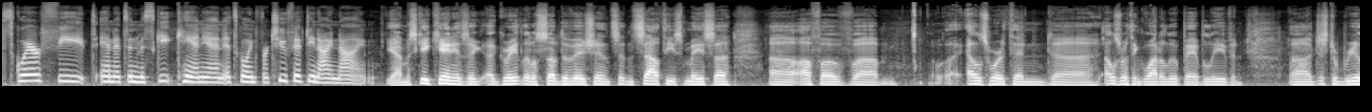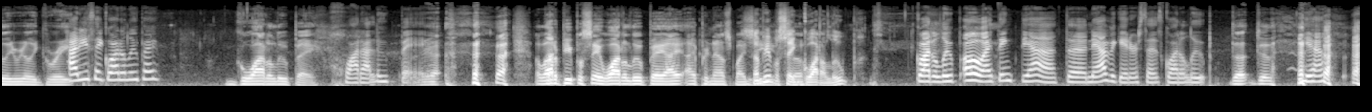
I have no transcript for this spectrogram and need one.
square feet, and it's in Mesquite Canyon. It's going for 259.9. Yeah, Mesquite Canyon is a, a great little subdivision. It's in southeast Mesa, uh, off of um, Ellsworth and uh, Ellsworth and Guadalupe, I believe, and uh, just a really, really great How do you say Guadalupe? Guadalupe. Guadalupe. Yeah. a lot of people say Guadalupe. I, I pronounce my. Some G's, people say so Guadalupe. Guadalupe. Oh, I think yeah. The navigator says Guadalupe. the- the- Yeah.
